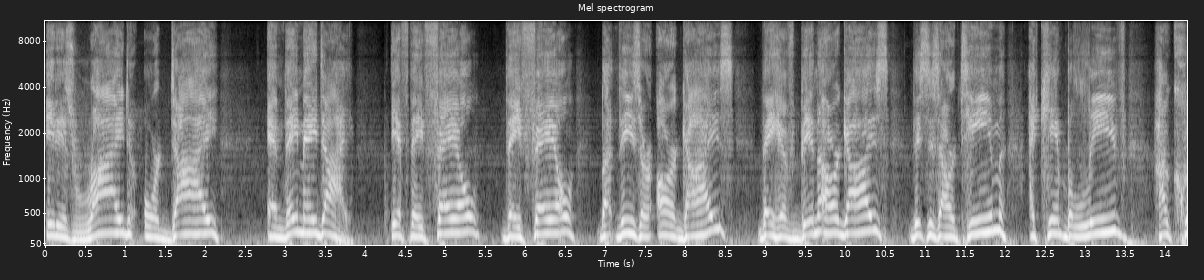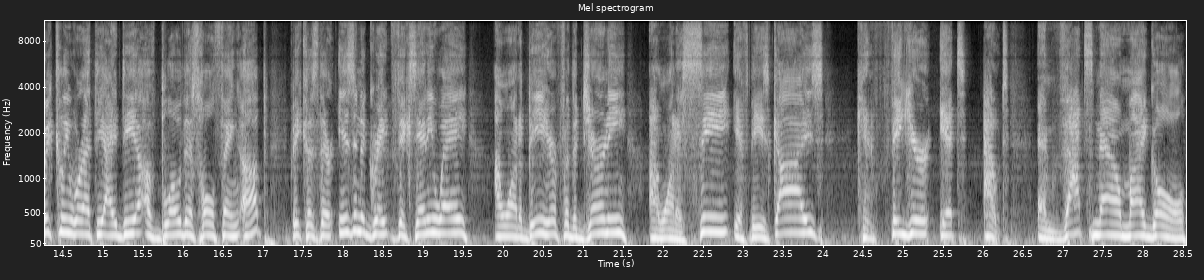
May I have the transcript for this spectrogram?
It is ride or die, and they may die. If they fail, they fail, but these are our guys. They have been our guys. This is our team. I can't believe how quickly we're at the idea of blow this whole thing up because there isn't a great fix anyway. I want to be here for the journey. I want to see if these guys can figure it out. And that's now my goal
